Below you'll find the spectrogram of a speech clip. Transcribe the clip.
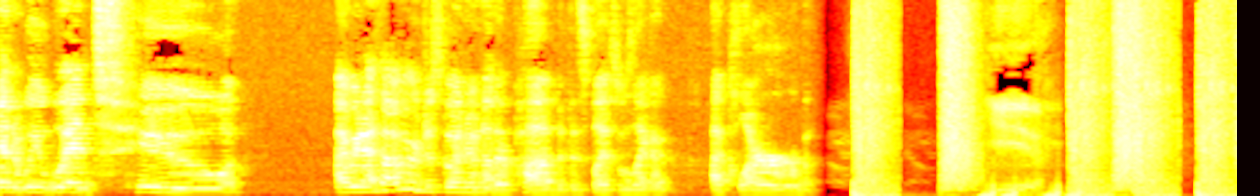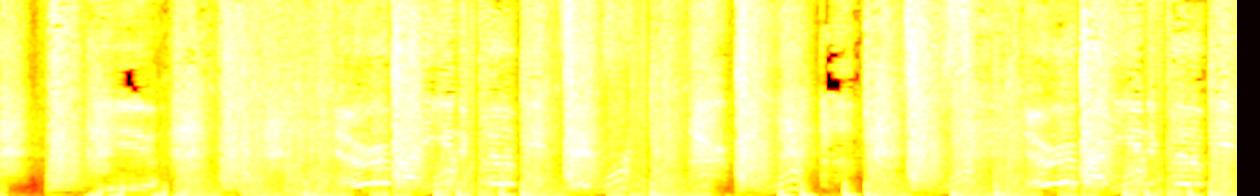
Then we went to. I mean, I thought we were just going to another pub, but this place was like a, a club. Yeah. Yeah. Everybody in the club get everybody in the club get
